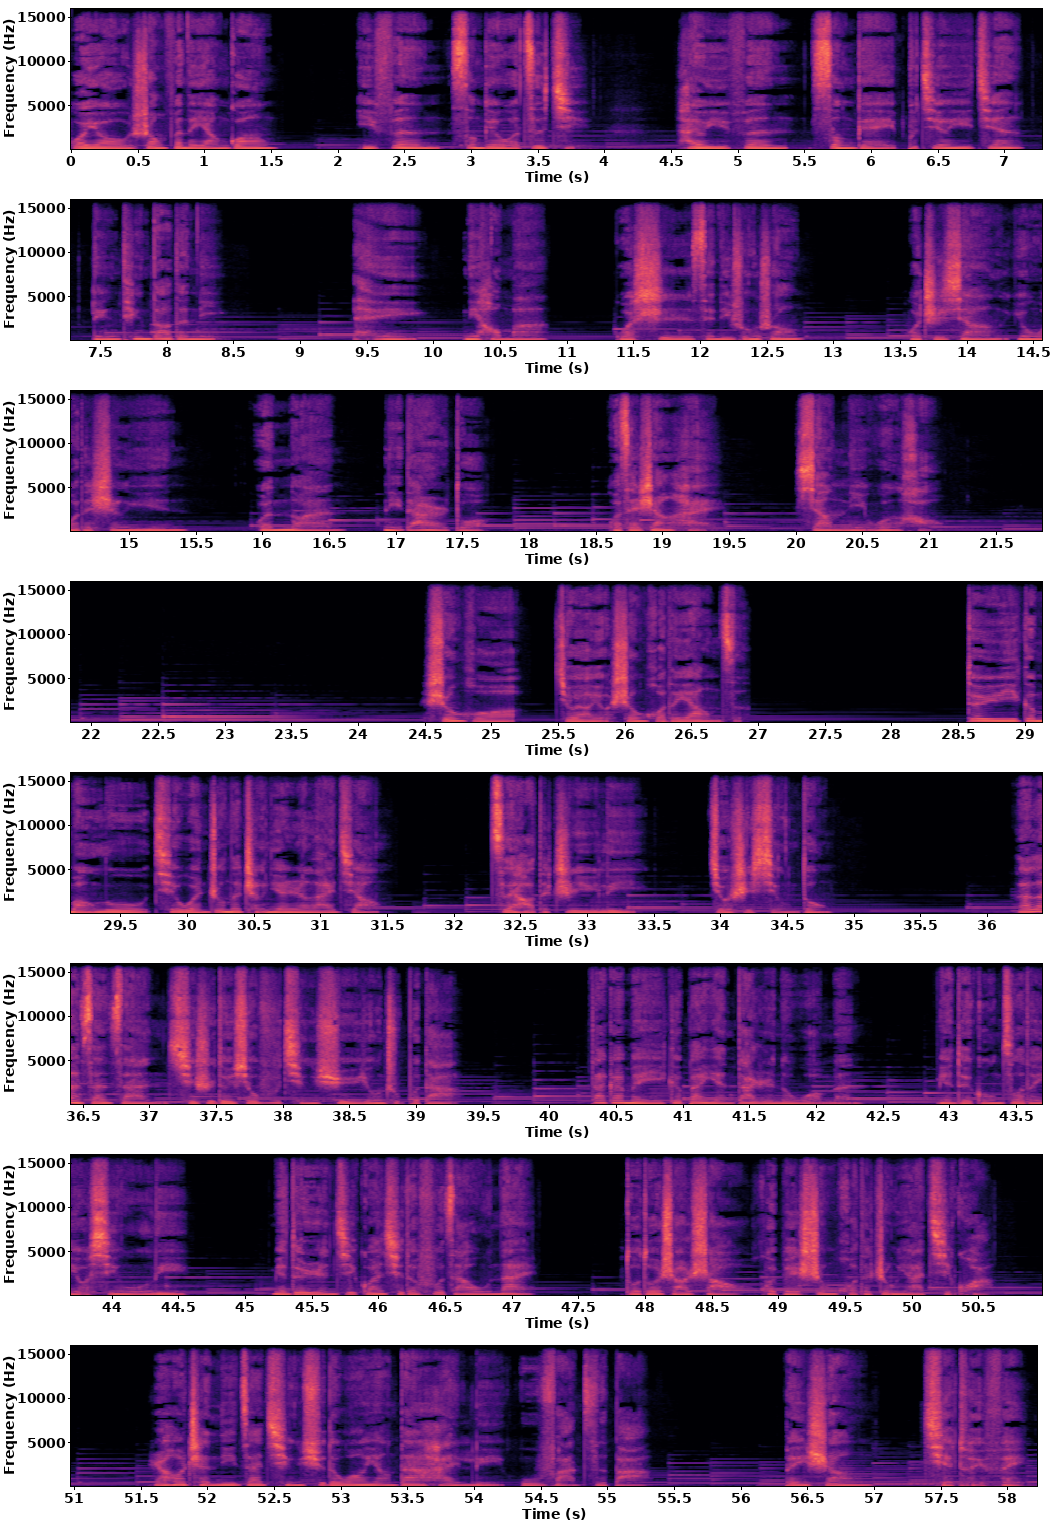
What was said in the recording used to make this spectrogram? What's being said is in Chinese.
我有双份的阳光，一份送给我自己，还有一份送给不经意间聆听到的你。嘿，你好吗？我是 Cindy 双双，我只想用我的声音温暖你的耳朵。我在上海向你问好。生活就要有生活的样子。对于一个忙碌且稳重的成年人来讲，最好的治愈力就是行动。懒懒散散其实对修复情绪用处不大。大概每一个扮演大人的我们，面对工作的有心无力，面对人际关系的复杂无奈，多多少少会被生活的重压击垮，然后沉溺在情绪的汪洋大海里无法自拔，悲伤且颓废。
